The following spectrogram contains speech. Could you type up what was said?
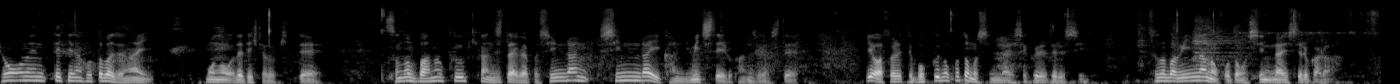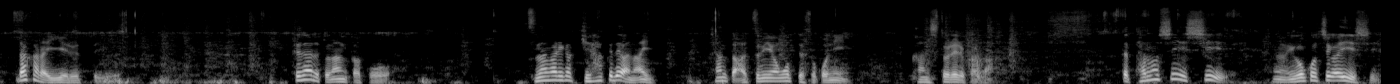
表面的な言葉じゃないものが出てきた時って、その場の空気感自体がやっぱ信頼信頼感に満ちている感じがして、要はそれって僕のことも信頼してくれてるし、その場みんなのことも信頼してるから、だから言えるっていう。ってなるとなんかこう、つながりが希薄ではない。ちゃんと厚みを持ってそこに感じ取れるから。楽しいし、うん、居心地がいいし、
